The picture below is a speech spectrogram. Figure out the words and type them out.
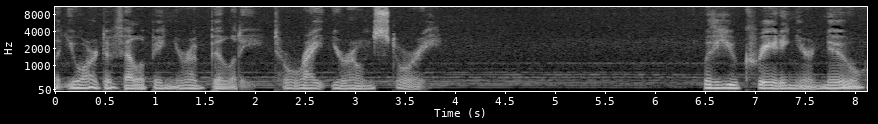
That you are developing your ability to write your own story, with you creating your new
